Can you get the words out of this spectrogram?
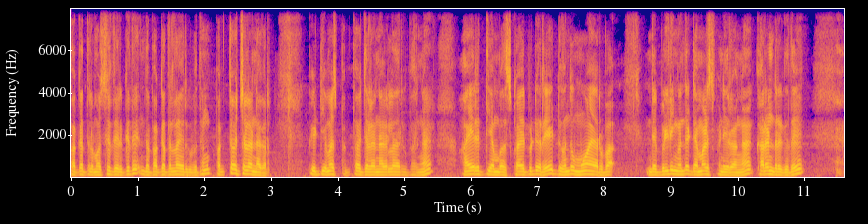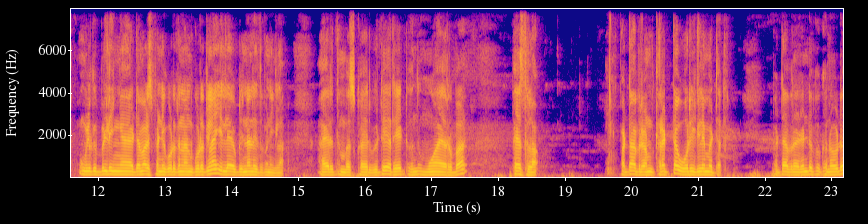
பக்கத்தில் மசூதி இருக்குது. இந்த பக்கத்துலலாம் இருக்குது பார்த்துங்க பக்தவச்சல நகர். பிடிஎம்எஸ் பக்தவச்சல நகரில் இருக்குது பாருங்கள் ஆயிரத்தி ஐம்பது ஸ்கொயர் ஃபீட்டு ரேட்டு வந்து மூவாயிரரூபா இந்த பில்டிங் வந்து டெமாலிஷ் பண்ணிடுவாங்க. கரண்ட் இருக்குது. உங்களுக்கு பில்டிங்கை டெமாலிஷ் பண்ணி கொடுக்கலான்னு கொடுக்கலாம் இல்லை எப்படின்னாலும் இது பண்ணிக்கலாம். ஆயிரத்தி ஐம்பது ஸ்கொயர் ஃபீட்டு ரேட் வந்து மூவாயிரரூபா பேசலாம். பட்டாபுரம் கரெக்டாக ஒரு கிலோமீட்டர் பட்டாபுரம் ரெண்டு பக்கம் ரோடு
